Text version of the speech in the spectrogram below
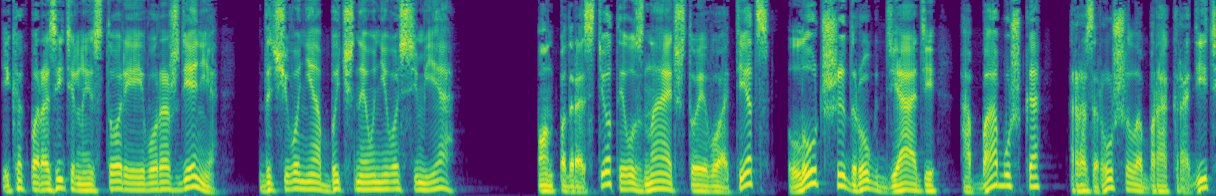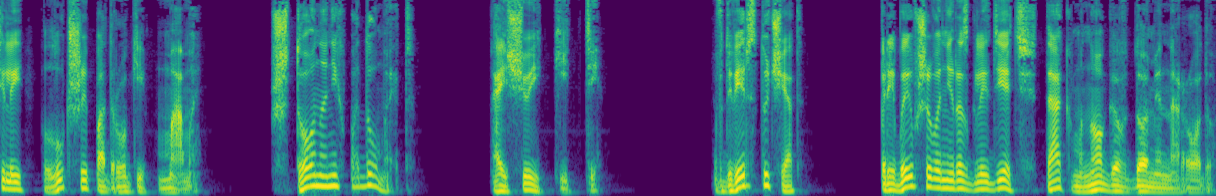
И как поразительна история его рождения, до чего необычная у него семья. Он подрастет и узнает, что его отец — лучший друг дяди, а бабушка разрушила брак родителей лучшей подруги мамы. Что он о них подумает? А еще и Китти. В дверь стучат. Прибывшего не разглядеть, так много в доме народу.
